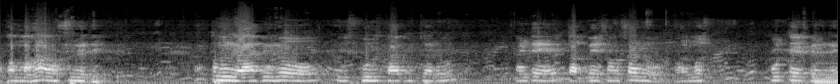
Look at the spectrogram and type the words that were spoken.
ఒక మహా వస్తుంది పంతొమ్మిది యాభైలో ఈ స్కూల్ స్థాపించారు. అంటే డెబ్బై సంవత్సరాలు ఆల్మోస్ట్ పూర్తయిపోయింది.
